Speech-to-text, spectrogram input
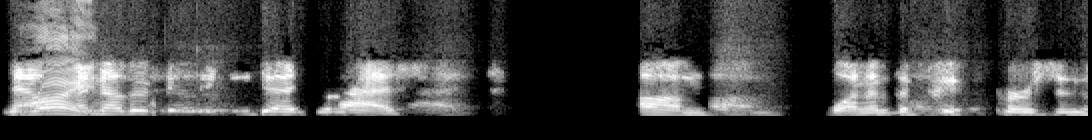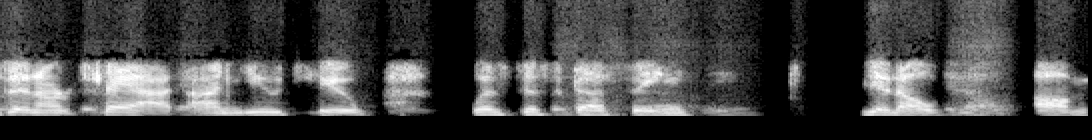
Now, Right. another thing that you did address, um, one of the p- persons in our chat on YouTube was discussing, you know, um,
